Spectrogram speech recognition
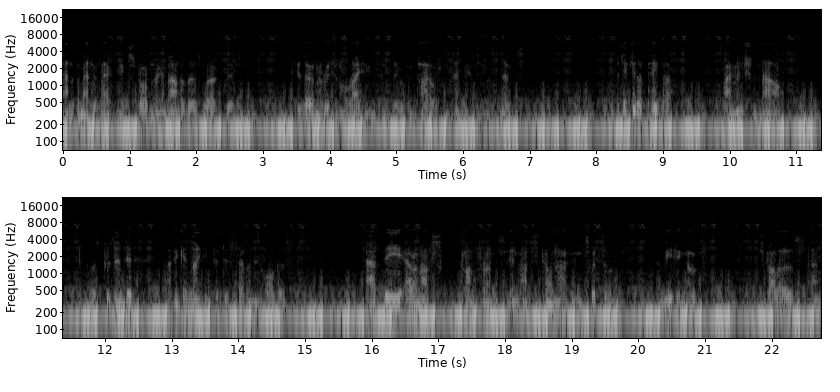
And as a matter of fact, an extraordinary amount of those works is his own original writing, since they were compiled from Heinrich Zimmer's notes. The particular paper I mention now was presented, I think, in 1957 in August at the Eranos Conference in Ascona in Switzerland, a meeting of scholars and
